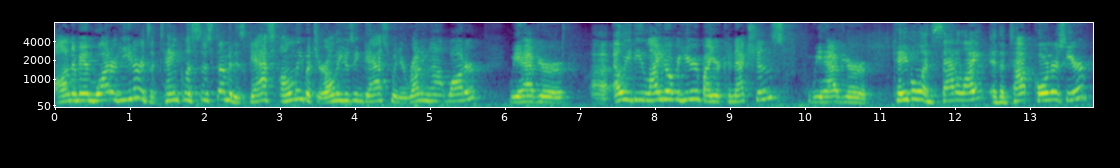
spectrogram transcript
On-demand water heater, it's a tankless system. It is gas only, but you're only using gas when you're running hot water. We have your uh, LED light over here by your connections. We have your cable and satellite at the top corners here.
